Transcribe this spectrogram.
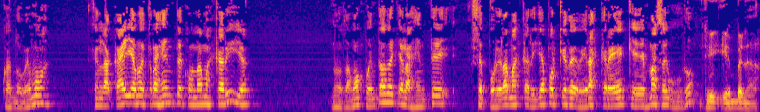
cuando vemos en la calle a nuestra gente con la mascarilla, nos damos cuenta de que la gente se pone la mascarilla porque de veras cree que es más seguro. Sí, es verdad.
